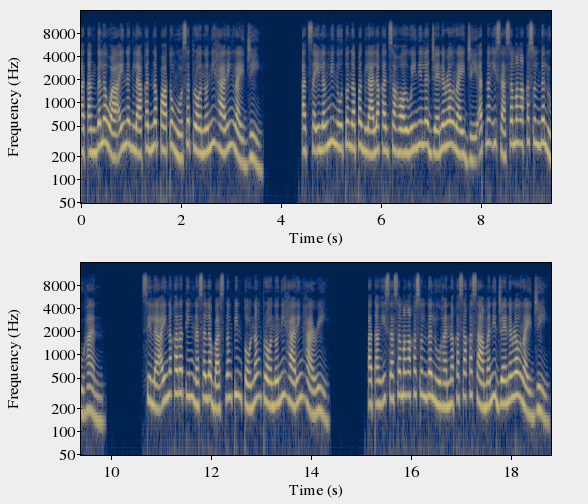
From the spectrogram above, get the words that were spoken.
At ang dalawa ay naglakad na patungo sa trono ni Haring Raiji. At sa ilang minuto na paglalakad sa hallway nila General Raiji at ng isa sa mga kasundaluhan. Sila ay nakarating na sa labas ng pinto ng trono ni Haring Harry. At ang isa sa mga kasundaluhan na kasakasama ni General Raiji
